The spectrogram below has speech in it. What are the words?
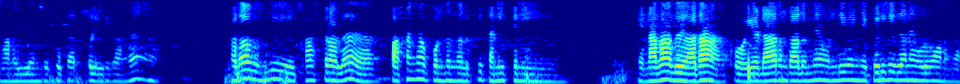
மாணவி வந்து புகார் சொல்லியிருக்காங்க. அதாவது வந்து சாஸ்திரால பசங்க பொண்ணுங்களுக்கு தனித்தனி என்னதான் அது அதான் கோயடா இருந்தாலுமே வந்து இவங்க பிரிச்சு தானே விடுவானுங்க.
